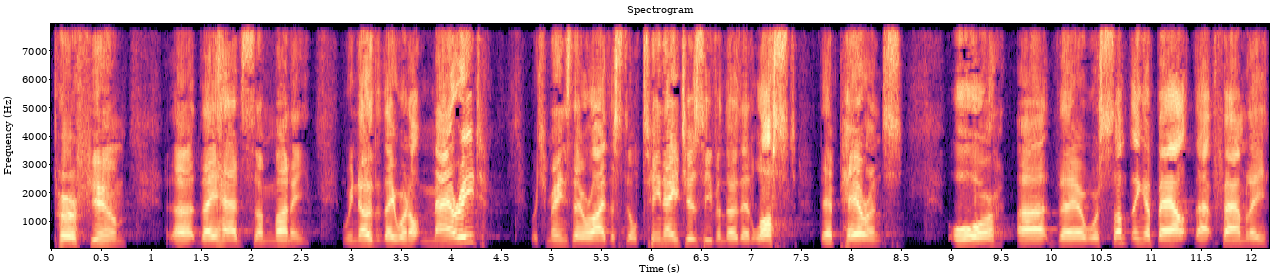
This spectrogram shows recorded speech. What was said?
perfume. Uh, they had some money. We know that they were not married, which means they were either still teenagers, even though they'd lost their parents, or uh, there was something about that family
